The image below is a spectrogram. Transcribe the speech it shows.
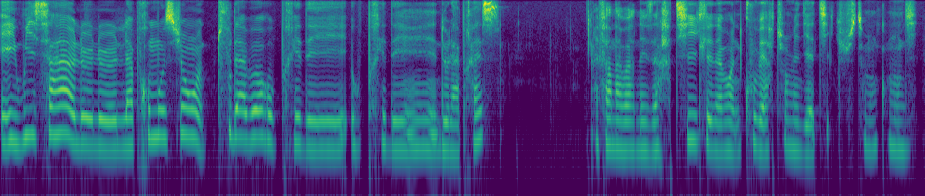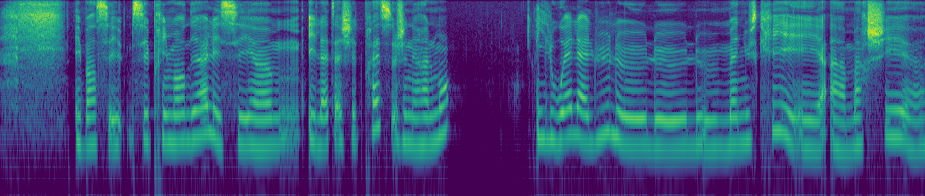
Et oui, ça, le- le- la promotion, tout d'abord auprès, des, auprès des, de la presse, afin d'avoir des articles et d'avoir une couverture médiatique, justement, comme on dit, et ben c'est primordial. Et, c'est, euh, et l'attaché de presse, généralement, il ou elle a lu le, manuscrit et a marché euh,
